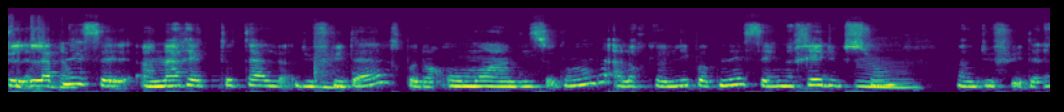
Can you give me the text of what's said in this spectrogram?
L'apnée, c'est un arrêt total du flux d'air pendant au moins 10 secondes, alors que l'hypopnée, c'est une réduction. Hmm du flux d'air.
